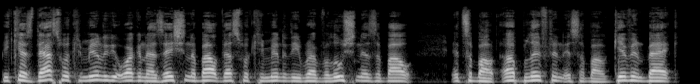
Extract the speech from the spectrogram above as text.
because that's what community organization about. That's what community revolution is about. It's about uplifting. It's about giving back.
